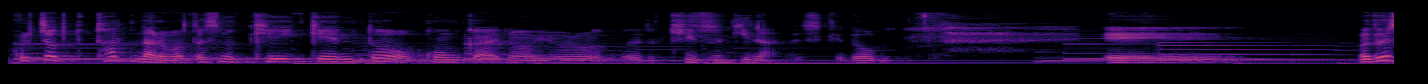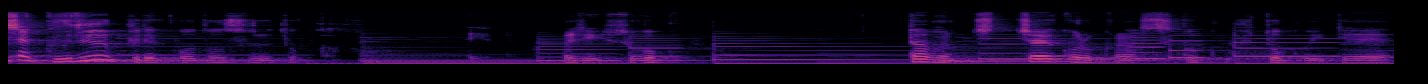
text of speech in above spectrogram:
これちょっと単なる私の経験と今回のいろいろ気づきなんですけど、えー私はグループで行動するとか、やっぱりすごく、多分ちっちゃい頃からすごく不得意で、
